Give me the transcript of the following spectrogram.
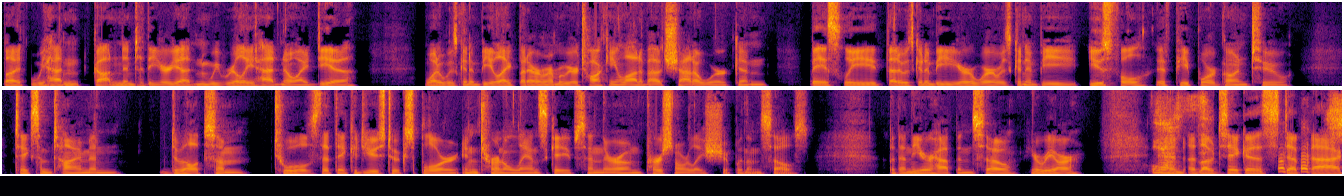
but we hadn't gotten into the year yet. And we really had no idea what it was going to be like. But I remember we were talking a lot about shadow work and basically that it was going to be a year where it was going to be useful if people were going to take some time and develop some tools that they could use to explore internal landscapes and their own personal relationship with themselves. But then the year happened. So here we are. Yes. And I'd love to take a step back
